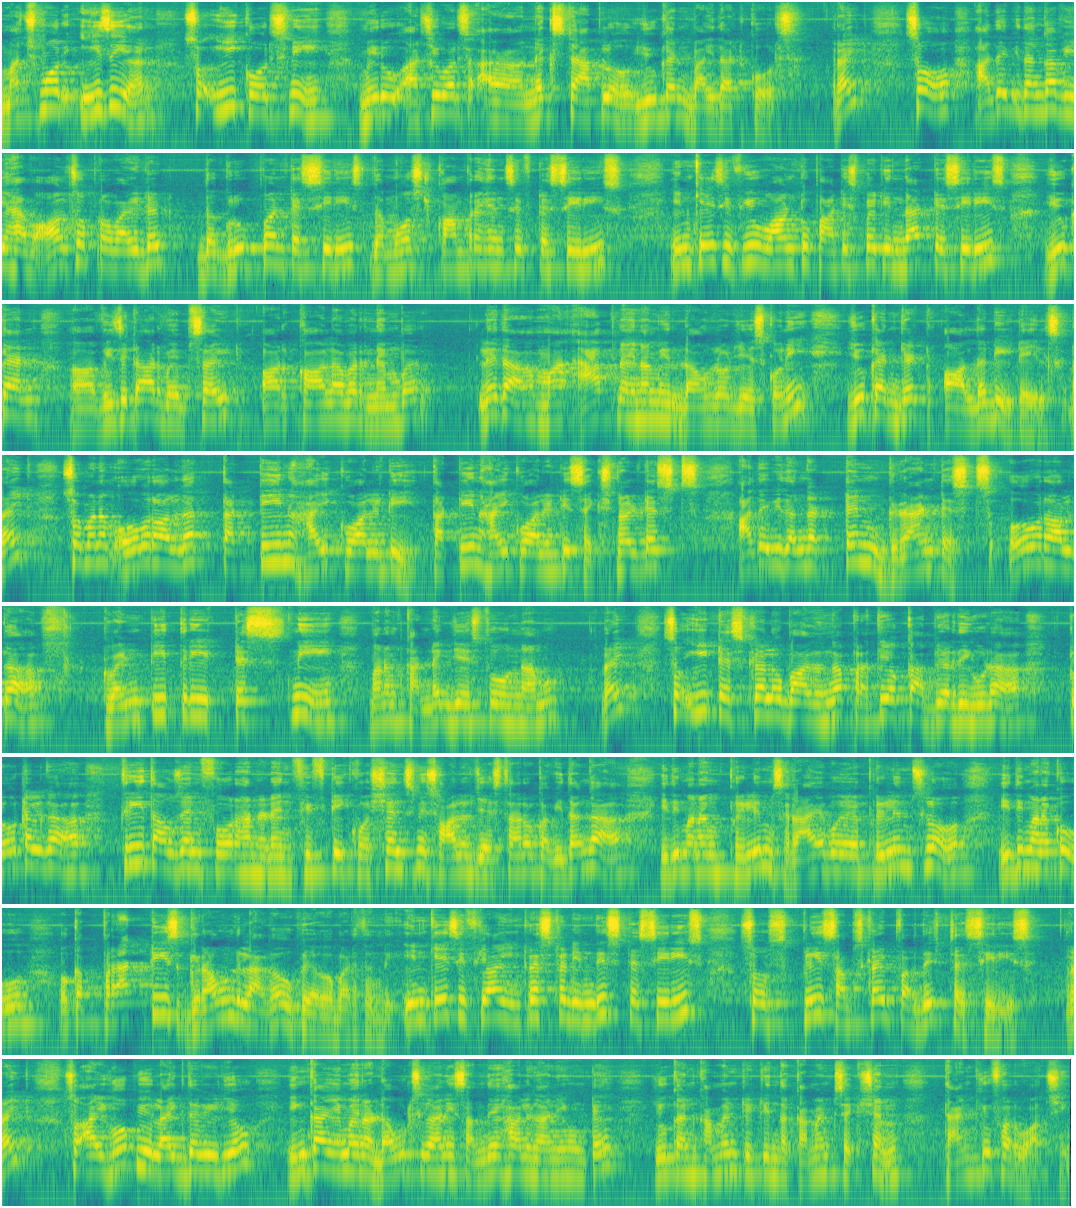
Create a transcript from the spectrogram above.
much more easier so ఈ కోర్స్ని మీరు అచీవర్స్ నెక్స్ట్ యాప్లో you can buy that course right so అదేవిధంగా we have also provided the group one test series the most comprehensive test series in case if you want to participate in that test series you can visit our website or call our number లేదా మా యాప్నైనా మీరు download చేసుకొని you can get all the details right so మనం ఓవరాల్గా thirteen high quality thirteen high quality sectional tests అదేవిధంగా ten grand tests ఓవరాల్గా twenty three టెస్ట్ని మనం కండక్ట్ చేస్తూ ఉన్నాము రైట్ సో ఈ టెస్ట్లలో భాగంగా ప్రతి ఒక్క అభ్యర్థి కూడా టోటల్గా three thousand four hundred and fifty క్వశ్చన్స్ని సాల్వ్ చేస్తారు. ఒక విధంగా ఇది మనం ప్రిలిమ్స్ రాయబోయే ప్రిలిమ్స్లో ఇది మనకు ఒక ప్రాక్టీస్ గ్రౌండ్ లాగా ఉపయోగపడుతుంది. In case if you are interested in this test series so please subscribe for this test series right so I hope you like the video ఇంకా ఏమైనా డౌట్స్ కానీ సందేహాలు కానీ ఉంటే you can comment it in the comment section thank you for watching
